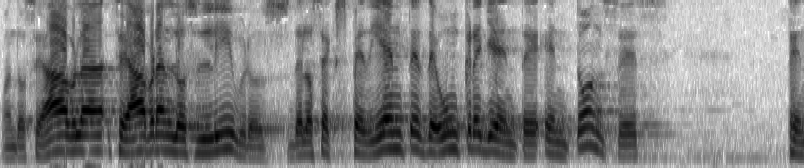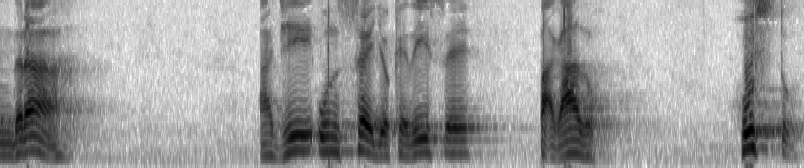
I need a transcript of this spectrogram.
Cuando se habla, se abran los libros de los expedientes de un creyente, entonces tendrá allí un sello que dice pagado, justo,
